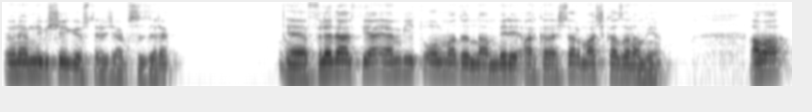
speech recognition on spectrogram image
önemli bir şey göstereceğim sizlere. E, Philadelphia Embiid olmadığından beri arkadaşlar maç kazanamıyor. Ama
